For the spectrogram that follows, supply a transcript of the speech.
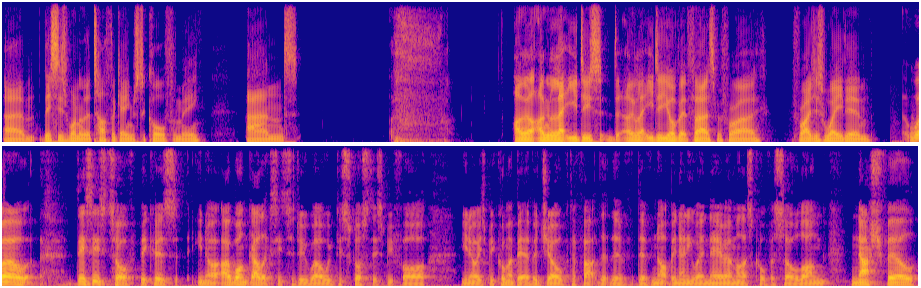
Um, this is one of the tougher games to call for me, and I'm, I'm gonna let you do gonna let you do your bit first before I before I just wade in. Well, this is tough because you know I want Galaxy to do well. We've discussed this before. You know, it's become a bit of a joke the fact that they've they've not been anywhere near MLS Cup for so long. Nashville,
